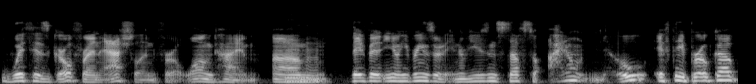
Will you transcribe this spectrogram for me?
with his girlfriend Ashlen for a long time. Um, mm-hmm. They've been, you know, he brings her to interviews and stuff. So I don't know if they broke up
